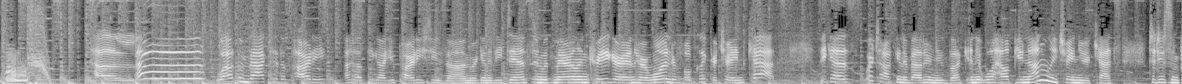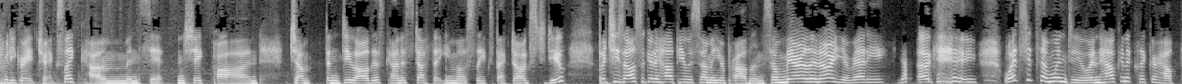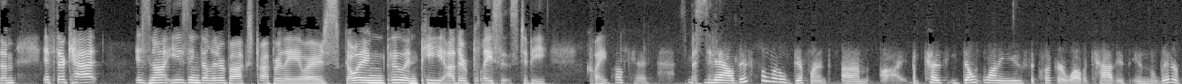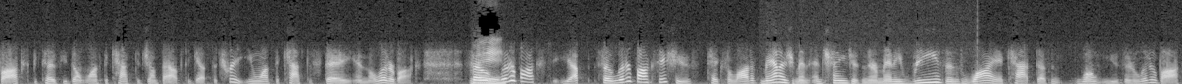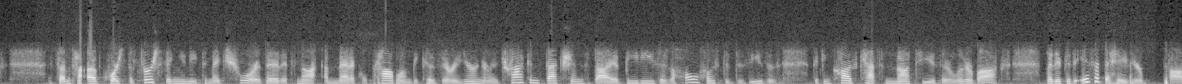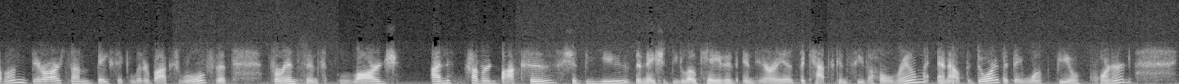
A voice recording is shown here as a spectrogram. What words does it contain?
Hello! Welcome back to the party. I hope you got your party shoes on. We're going to be dancing with Marilyn Krieger and her wonderful clicker trained cats because we're talking about her new book and it will help you not only train your cats to do some pretty great tricks like come and sit and shake paw and jump and do all this kind of stuff that you mostly expect dogs to do, but she's also going to help you with some of your problems. So, Marilyn, are you ready? Yep. Okay. What should someone do and how can a clicker help them if their cat is not using the litter box properly or is going poo and pee other places to be quite Okay. Now, this is a little different um, I, because you don't want to use the clicker while the cat is in the litter box because you don't want the cat to jump out to get the treat. You want the cat to stay in the litter box. So Right. litter box, yep. So litter box issues takes a lot of management and changes, and there are many reasons why a cat doesn't won't use their litter box. Sometimes, of course, the first thing you need to make sure that it's not a medical problem because there are urinary tract infections, diabetes. There's a whole host of diseases that can cause cats not to use their litter box. But if it is a behavior problem, there are some basic litter box rules that, for instance, large uncovered boxes should be used and they should be located in areas the cats can see the whole room and out the door that they won't feel cornered.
